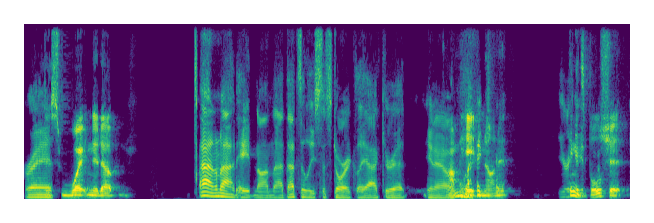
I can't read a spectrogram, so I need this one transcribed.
right? just whiting it up. I'm not hating on that. That's at least historically accurate. You know, I'm Like, hating on it. I think it's bullshit.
